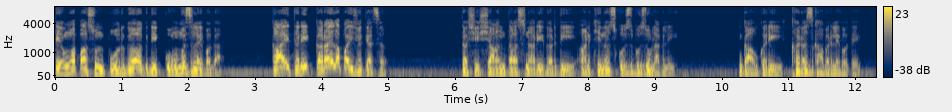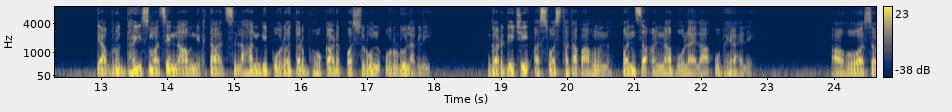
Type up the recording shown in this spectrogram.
तेव्हापासून पोरग अगदी कोमजलंय बघा. काय तरी करायला पाहिजे त्याचं. तशी शांत असणारी गर्दी आणखीनच कुजबुजू लागली. गावकरी खरंच घाबरले होते. त्या वृद्ध इस्माचे नाव निघताच लहानगी पोरं तर भोकाड पसरून ओरडू लागली. गर्दीची अस्वस्थता पाहून पंच अण्णा बोलायला उभे राहिले. अहो असं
